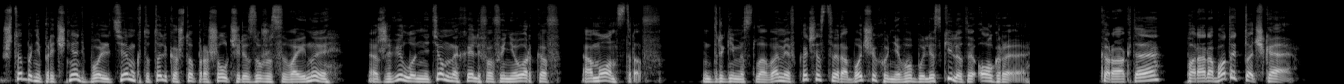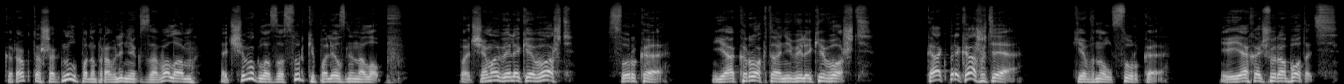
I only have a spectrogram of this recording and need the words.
Чтобы не причинять боль тем, кто только что прошел через ужасы войны, оживил он не темных эльфов и не орков, а монстров. Другими словами, в качестве рабочих у него были скелеты-огры. «Крокта, пора работать, точка!» Крокта шагнул по направлению к завалам, отчего глаза Сурки полезли на лоб. «Почему великий вождь?» «Сурка, Я Крокта, а не Великий Вождь. Как прикажете!» — кивнул Сурка. «И я хочу работать!»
